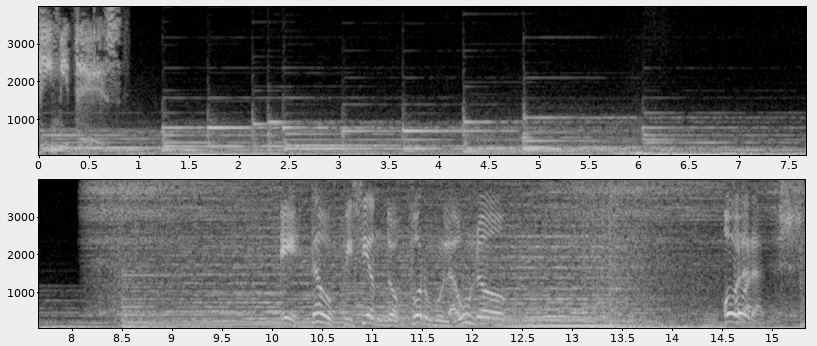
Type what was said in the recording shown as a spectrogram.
límites. Está auspiciando Fórmula 1 Orange.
